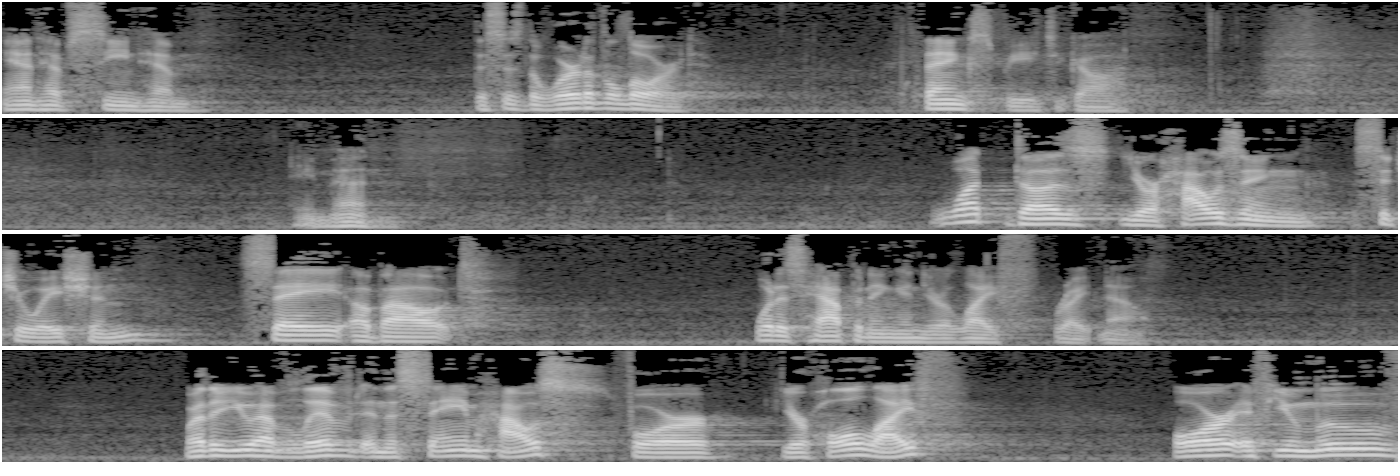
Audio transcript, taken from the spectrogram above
and have seen him. This is the word of the Lord. Thanks be to God. Amen. What does your housing situation say about what is happening in your life right now? Whether you have lived in the same house for your whole life, or if you move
